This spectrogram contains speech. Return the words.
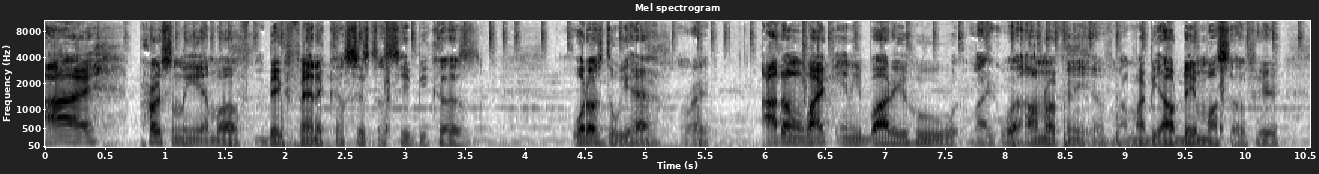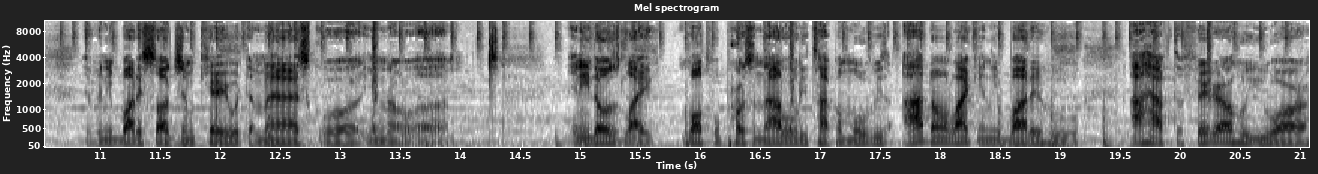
I personally am a big fan of consistency because what else do we have, right? I don't like anybody who like well, I don't know if any if I might be outdating myself here if anybody saw Jim Carrey with the mask or, you know, uh, any of those like multiple personality type of movies, I don't like anybody who I have to figure out who you are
